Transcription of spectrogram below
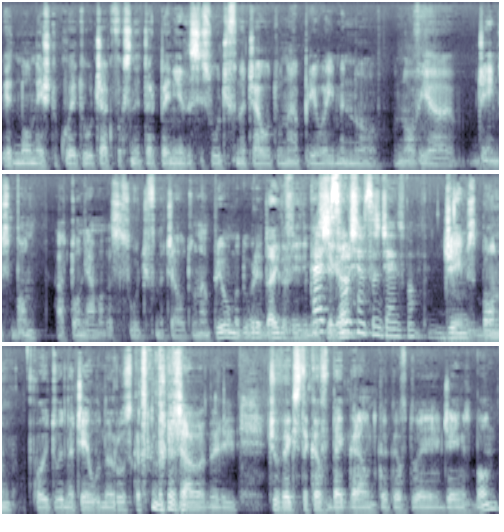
едно нещо, което очаквах с нетърпение да се случи в началото на априла, именно новия Джеймс Бонд. А то няма да се случи в началото на април. Ма добре, дай да видим Кай сега. Ще свършим с Джеймс Бонд? Джеймс Бонд, който е начало на руската държава, нали? човек с такъв бекграунд, какъвто е Джеймс Бонд.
